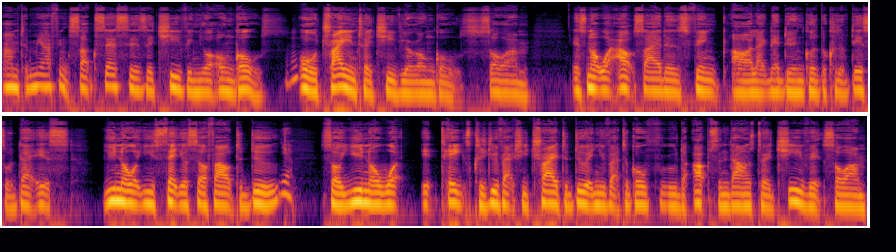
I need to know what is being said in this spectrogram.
Um, to me, I think success is achieving your own goals or trying to achieve your own goals. So, um, it's not what outsiders think are like they're doing good because of this or that. It's you know what you set yourself out to do. Yeah. So you know what it takes because you've actually tried to do it and you've had to go through the ups and downs to achieve it. So um,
